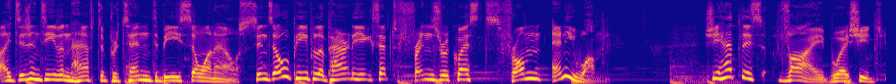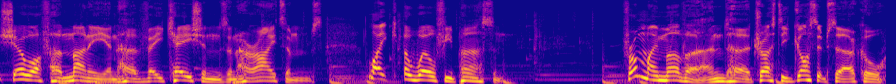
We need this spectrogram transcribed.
I didn't even have to pretend to be someone else, since old people apparently accept friends requests from anyone. She had this vibe where she'd show off her money and her vacations and her items, like a wealthy person. From my mother and her trusty gossip circle,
